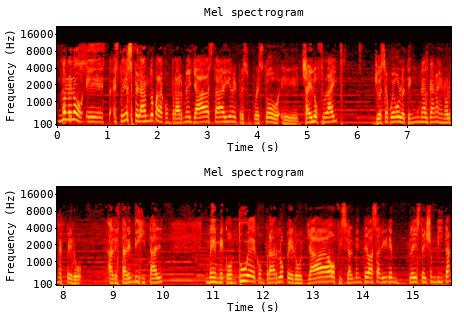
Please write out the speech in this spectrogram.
No, no, no. Eh, estoy esperando para comprarme. Ya está ahí en el presupuesto eh, Child of Light. Yo ese juego le tengo unas ganas enormes, pero al estar en digital me, me, contuve de comprarlo, pero ya oficialmente va a salir en PlayStation Vita.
